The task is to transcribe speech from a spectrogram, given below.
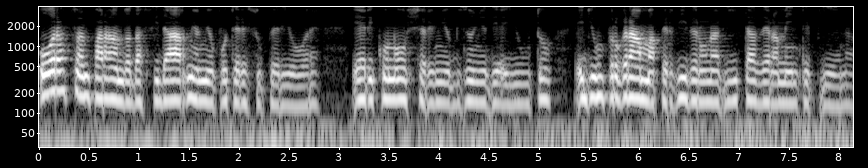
Ora sto imparando ad affidarmi al mio potere superiore e a riconoscere il mio bisogno di aiuto e di un programma per vivere una vita veramente piena.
